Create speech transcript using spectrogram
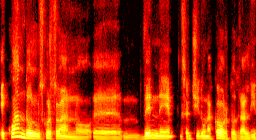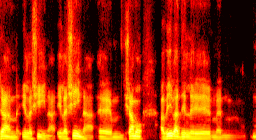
e quando lo scorso anno eh, venne sancito un accordo tra l'Iran e la Cina e la Cina eh, diciamo aveva delle mh, mm,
